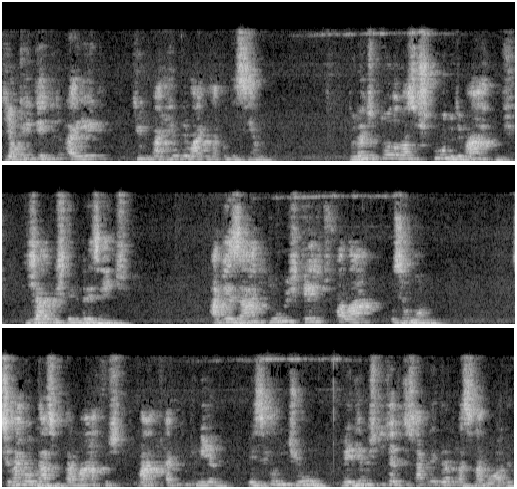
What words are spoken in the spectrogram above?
de alguém ter dito para ele que havia milagres acontecendo. Durante todo o nosso estudo de Marcos, Jairo esteve presente, apesar de um dos textos falar o seu nome. Se nós voltássemos para Marcos, Marcos capítulo 1, versículo 21, veríamos que Jesus está pregando na sinagoga.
